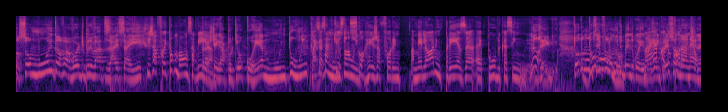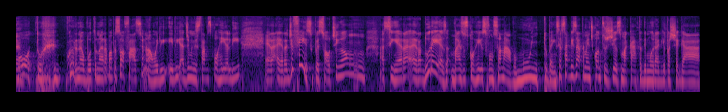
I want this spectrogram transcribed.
eu sou muito a favor de privatizar isso aí e já foi tão bom, sabia? pra chegar, porque o correio é muito ruim, cara. Mas você é sabe que os nossos ruim. Correios já foram a melhor empresa é, pública, assim. Não, de- é- todo mundo do sempre falou muito bem do Correio, Na mas é época impressionante, do Coronel né? Boto, o Coronel Boto não era uma pessoa fácil, não. Ele, ele administrava os Correios ali, era, era difícil. O pessoal tinha um. Assim, era, era dureza, mas os Correios funcionavam muito bem. Você sabe exatamente quantos dias uma carta demoraria para chegar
